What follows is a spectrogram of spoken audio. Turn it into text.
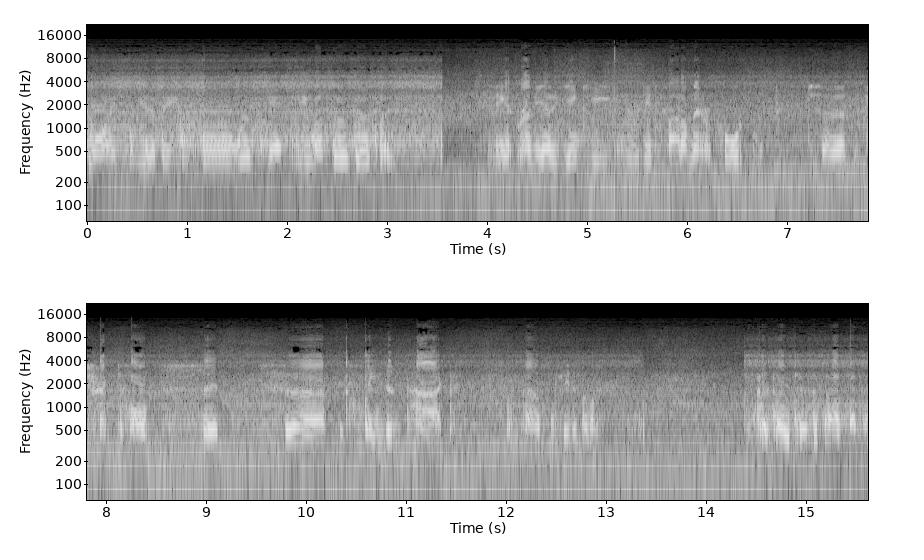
join UB4 with Yankee 100 feet. Juliet Romeo Yankee are identified on that report. Uh, track to halt at uh, Clendon Park, 1,000 feet or below. Take hold 10 to pass 1000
